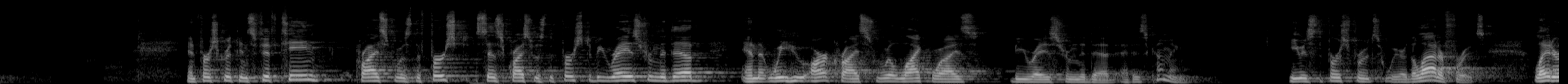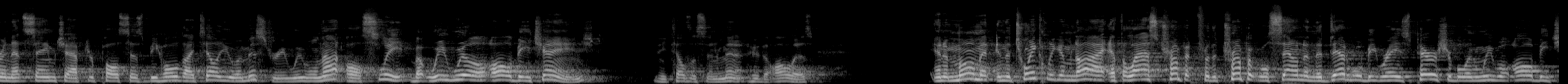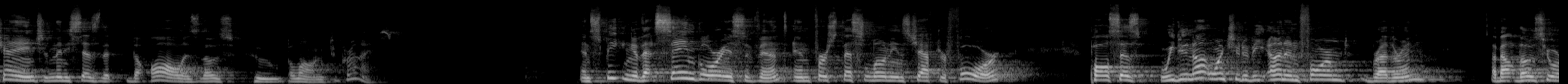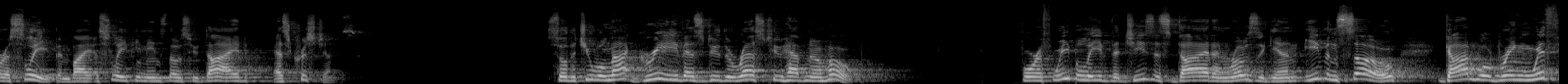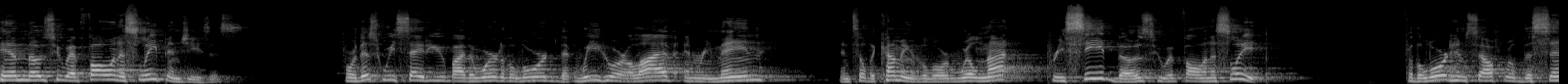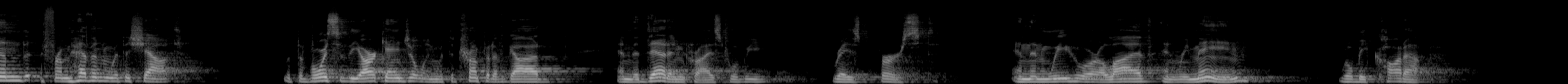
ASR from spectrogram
In 1 Corinthians 15, Christ was the first, says Christ was the first to be raised from the dead, and that we who are Christ will likewise be raised from the dead at his coming. He was the first fruits, we are the latter fruits. Later in that same chapter, Paul says, Behold, I tell you a mystery. We will not all sleep, but we will all be changed. And he tells us in a minute who the all is. In a moment, in the twinkling of an eye, at the last trumpet, for the trumpet will sound and the dead will be raised perishable, and we will all be changed. And then he says that the all is those who belong to Christ. And speaking of that same glorious event in 1 Thessalonians chapter 4, Paul says, We do not want you to be uninformed, brethren, about those who are asleep. And by asleep, he means those who died as Christians. So that you will not grieve as do the rest who have no hope. For if we believe that Jesus died and rose again, even so, God will bring with him those who have fallen asleep in Jesus. For this we say to you by the word of the Lord, that we who are alive and remain, until the coming of the Lord will not precede those who have fallen asleep. For the Lord himself will descend from heaven with a shout, with the voice of the archangel, and with the trumpet of God, and the dead in Christ will be raised first. And then we who are alive and remain will be caught up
